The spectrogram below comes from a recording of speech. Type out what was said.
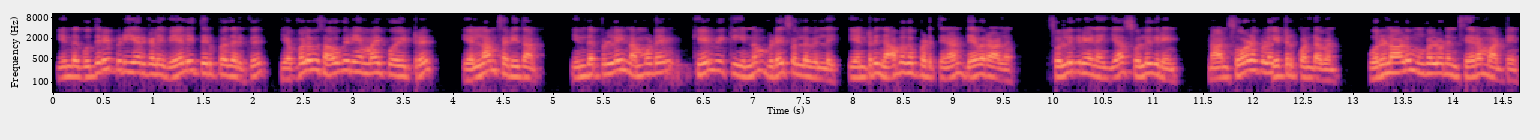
இந்த குதிரை பிரியர்களை வேலை தீர்ப்பதற்கு எவ்வளவு சௌகரியமாய் போயிற்று எல்லாம் சரிதான். இந்த பிள்ளை நம்முடைய கேள்விக்கு இன்னும் விடை சொல்லவில்லை என்று ஞாபகப்படுத்தினான் தேவராளன். சொல்லுகிறேன் ஐயா சொல்லுகிறேன். நான் சோழகுல ஏற்றுக்கொண்டவன். ஒரு நாளும் உங்களுடன் சேரமாட்டேன்.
